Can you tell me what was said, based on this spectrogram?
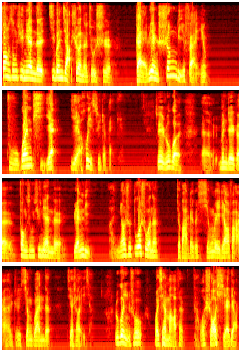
放松训练的基本假设呢，就是改变生理反应，主观体验也会随着改变。所以，如果呃问这个放松训练的原理，啊，你要是多说呢，就把这个行为疗法啊，这相关的介绍一下。如果你说我嫌麻烦啊，我少写点儿，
